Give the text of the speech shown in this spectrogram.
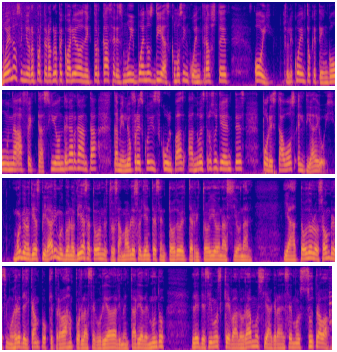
Bueno, señor reportero agropecuario don Héctor Cáceres, muy buenos días. ¿Cómo se encuentra usted hoy? Yo le cuento que tengo una afectación de garganta. También le ofrezco disculpas a nuestros oyentes por esta voz el día de hoy. Muy buenos días Pilar y muy buenos días a todos nuestros amables oyentes en todo el territorio nacional y a todos los hombres y mujeres del campo que trabajan por la seguridad alimentaria del mundo. Les decimos que valoramos y agradecemos su trabajo.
